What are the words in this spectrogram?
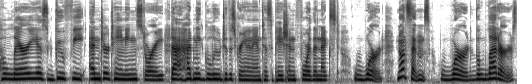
hilarious, goofy, entertaining story that had me glued to the screen in anticipation for the next word. Not sentence, word, the letters.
